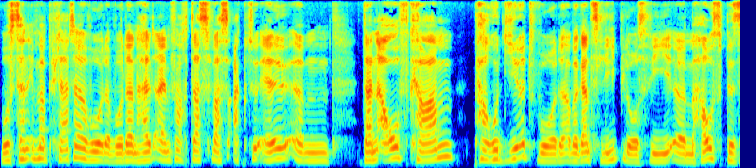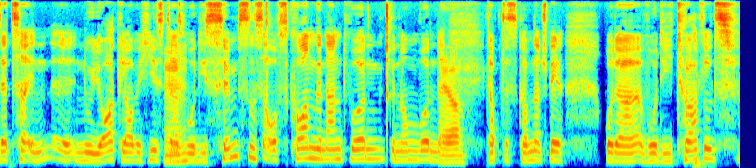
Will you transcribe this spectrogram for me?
wo es dann immer platter wurde, wo dann halt einfach das, was aktuell ähm, dann aufkam, parodiert wurde, aber ganz lieblos, wie ähm, Hausbesetzer in, äh, in New York, glaube ich, hieß das, mhm. wo die Simpsons aufs Korn genannt wurden, genommen wurden. Ja. Ich glaube, das kommt dann später. Oder wo die Turtles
